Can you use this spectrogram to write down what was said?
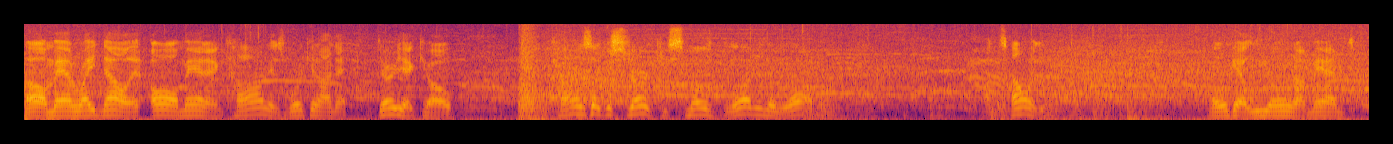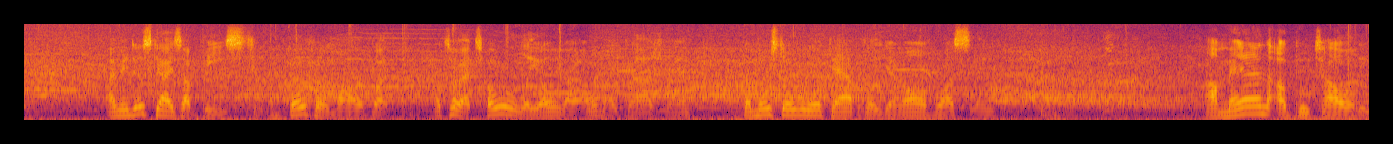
Oh man, right now, oh man, and Kaun is working on that. There you go. Kaun is like a shark. He smells blood in the water. Telling you, man. Oh, look at Liona, man. I mean, this guy's a beast. Both of them are, but I'll tell you, a total Liona. Oh my gosh, man. The most overlooked athlete in all of wrestling. A man of brutality.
